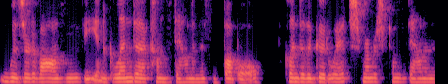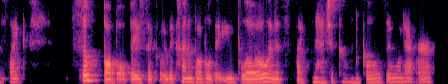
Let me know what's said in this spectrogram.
Wizard of Oz movie, and Glinda comes down in this bubble. Glinda the Good Witch, remember, she comes down in this like soap bubble, basically, the kind of bubble that you blow, and it's like magical and gold and whatever.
